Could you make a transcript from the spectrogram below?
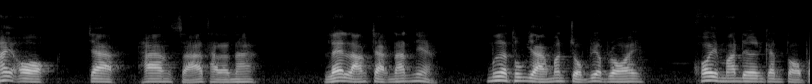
ให้ออกจากทางสาธารณะ และหลังจากนั้นเนี่ยเมื่อทุกอย่างมันจบเรียบร้อย ค่อยมาเดินกันต่อไป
